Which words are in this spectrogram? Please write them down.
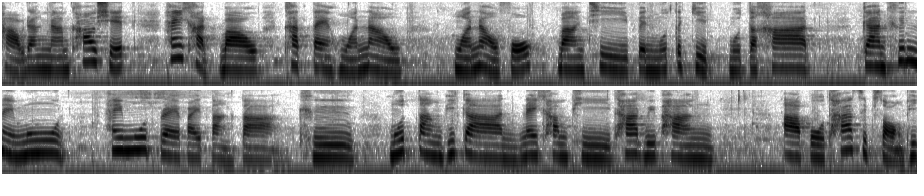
ขาวดังน้ำข้าวเช็ด ให้ขัดเบา ขัดแต่หัวเหนาหัวเหนาฟก บางทีเป็นมุตกิจ มุตคาต การขึ้นในมูดให้มูดแปรไปต่างๆ คือ มุตตังพิการในคำพีธาตุวิพัง อาโปธาตุ12 พิ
